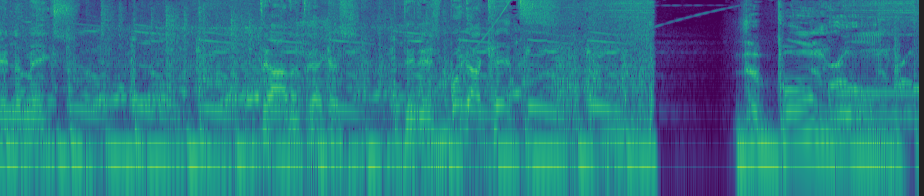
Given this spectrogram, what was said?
in de mix. Tranentrekkers. Dit is Buddha Kids. The Boom Room.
